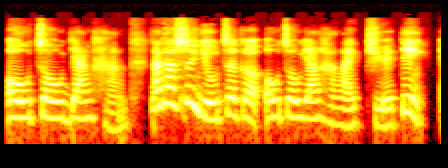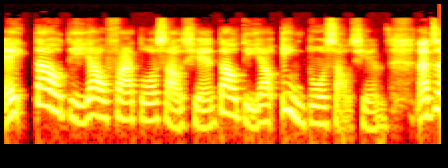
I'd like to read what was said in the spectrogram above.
欧洲央行，那它是由这个欧洲央行来决定，哎，到底要发多少钱，到底要印多少钱，那这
